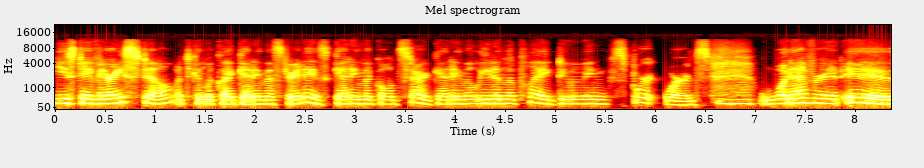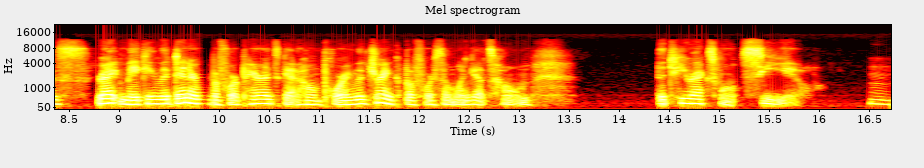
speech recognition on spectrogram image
you stay very still, which can look like getting the straight A's, getting the gold star, getting the lead in the play, doing sport words, mm-hmm. whatever it is, right? Making the dinner before parents get home, pouring the drink before someone gets home. The T Rex won't see you, mm.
